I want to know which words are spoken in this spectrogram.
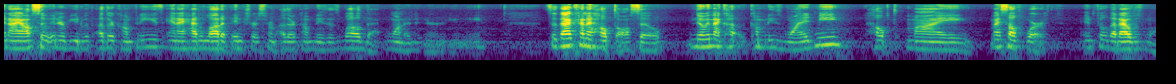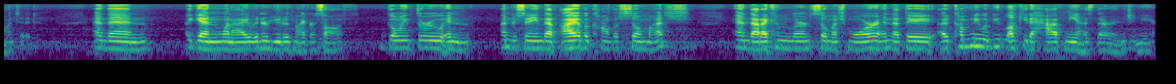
And I also interviewed with other companies, and I had a lot of interest from other companies as well that wanted to interview me. So that kind of helped also. Knowing that co- companies wanted me helped my, my self worth and feel that I was wanted. And then again, when I interviewed with Microsoft, going through and understanding that I have accomplished so much and that I can learn so much more, and that they a company would be lucky to have me as their engineer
